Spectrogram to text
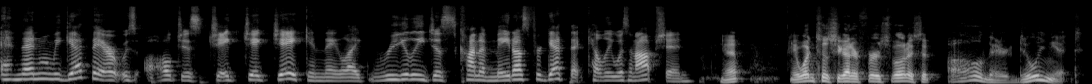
And then when we get there, it was all just Jake, Jake, Jake. And they like really just kind of made us forget that Kelly was an option. Yep. It wasn't until she got her first vote. I said, "Oh, they're doing it."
